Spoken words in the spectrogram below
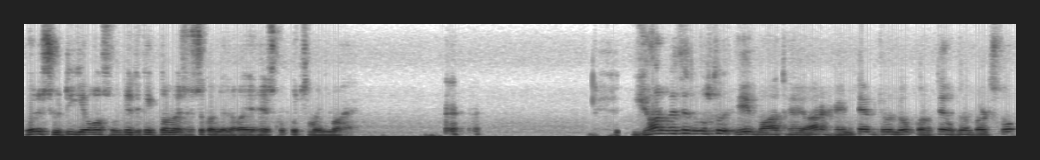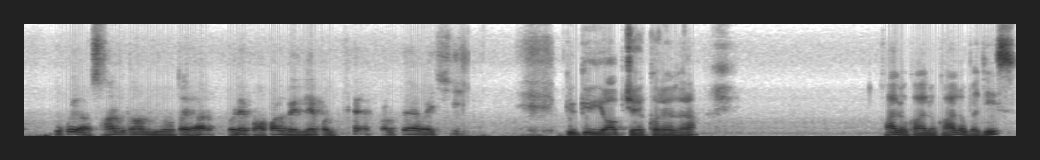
मेरे सीटी की आवाज़ सुन के देखे, एकदम ऐसे ऐसे करने लगा जैसे इसको कुछ समझ में आया। यार, वैसे दोस्तों एक बात है यार हैंड टैप जो लोग करते हैं अपने बर्ड्स को, वो कोई आसान काम नहीं होता यार। बड़े पापड़ बेलने पड़ते हैं पड़ते हैं भाई। क्योंकि ये आप चेक करें ज़रा। खा लो खा लो खा लो बजीस।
